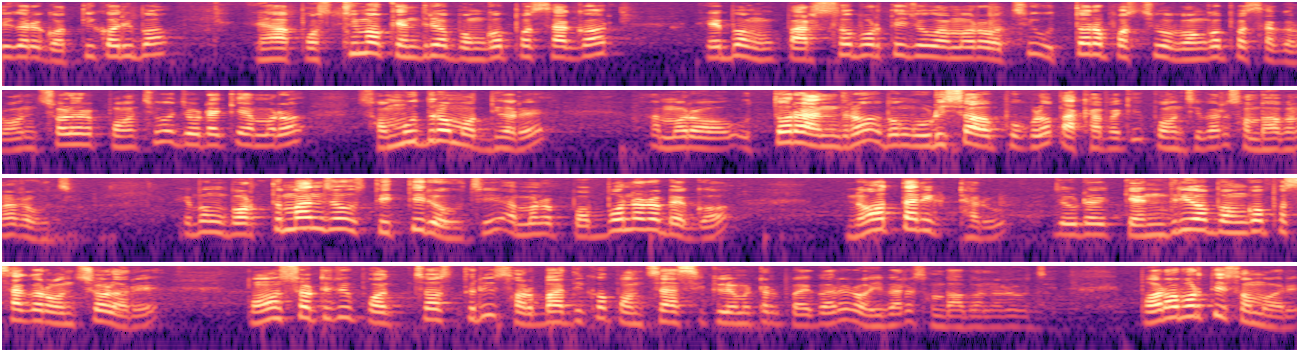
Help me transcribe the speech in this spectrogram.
ଦିଗରେ ଗତି କରିବ। ଏହା ପଶ୍ଚିମ କେନ୍ଦ୍ରୀୟ ବଙ୍ଗୋପସାଗର ଏବଂ ପାର୍ଶ୍ୱବର୍ତ୍ତୀ ଯେଉଁ ଆମର ଅଛି ଉତ୍ତର ପଶ୍ଚିମ ବଙ୍ଗୋପସାଗର ଅଞ୍ଚଳରେ ପହଞ୍ଚିବ ଯେଉଁଟାକି ଆମର ସମୁଦ୍ର ମଧ୍ୟରେ ଆମର ଉତ୍ତର ଆନ୍ଧ୍ର ଏବଂ ଓଡ଼ିଶା ଉପକୂଳ ପାଖାପାଖି ପହଞ୍ଚିବାର ସମ୍ଭାବନା ରହୁଛି। ଏବଂ ବର୍ତ୍ତମାନ ଯେଉଁ ସ୍ଥିତି ରହୁଛି ଆମର ପବନର ବେଗ ନଅ ତାରିଖ ଠାରୁ ଯେଉଁଟା କେନ୍ଦ୍ରୀୟ ବଙ୍ଗୋପସାଗର ଅଞ୍ଚଳରେ ପଞ୍ଚଷଠିରୁ ପଞ୍ଚସ୍ତରୀ ସର୍ବାଧିକ ପଞ୍ଚାଅଶୀ କିଲୋମିଟର ବେଗରେ ରହିବାର ସମ୍ଭାବନା ରହୁଛି। ପରବର୍ତ୍ତୀ ସମୟରେ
